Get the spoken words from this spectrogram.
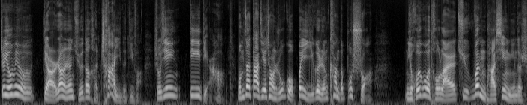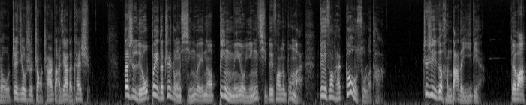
这有没有点儿让人觉得很诧异的地方？首先。第一点哈，我们在大街上如果被一个人看得不爽，你回过头来去问他姓名的时候，这就是找茬打架的开始。但是刘备的这种行为呢，并没有引起对方的不满，对方还告诉了他，这是一个很大的疑点，对吧？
